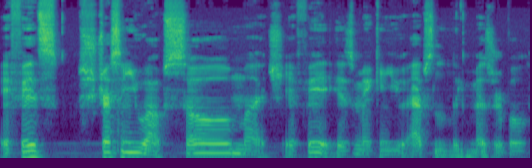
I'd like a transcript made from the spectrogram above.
if it's stressing you out so much, if it is making you absolutely miserable,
